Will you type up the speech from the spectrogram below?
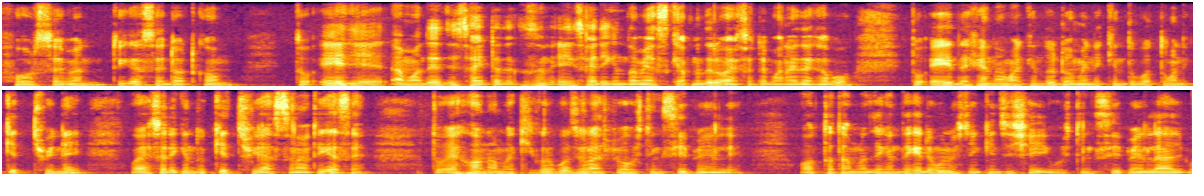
ফোর সেভেন ঠিক আছে ডট কম তো এই যে আমাদের যে সাইটটা দেখতেছেন, এই সাইটে কিন্তু আমি আজকে আপনাদের ওয়েবসাইটে বানিয়ে দেখাবো। তো এই দেখেন, আমার কিন্তু ডোমেনে কিন্তু বর্তমানে কিচ্ছুই নেই ওয়েবসাইটে কিন্তু কিচ্ছুই আসছে না, ঠিক আছে? তো এখন আমরা কী করব? চলে আসব হোস্টিং সি প্যানেলে অর্থাৎ আমরা যেখান থেকে ডোমেন হোস্টিং কিনছি, সেই হোস্টিং সি প্যানেলে আসব।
